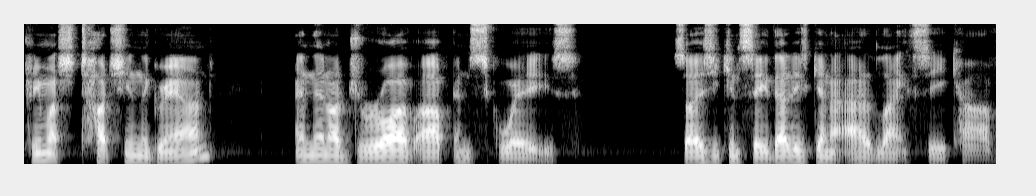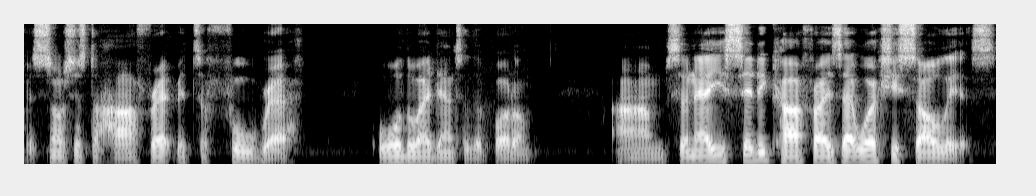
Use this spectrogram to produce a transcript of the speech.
pretty much touching the ground, and then I drive up and squeeze. So as you can see, that is going to add length to your calf. It's not just a half rep, it's a full rep all the way down to the bottom. Um, so now your seated calf raise, that works your soleus.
